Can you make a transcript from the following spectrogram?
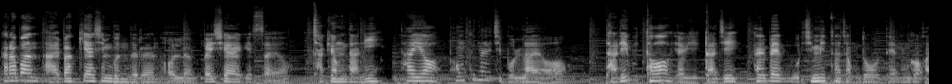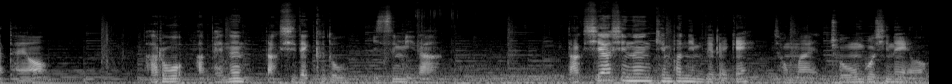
카라반 알박기 하신 분들은 얼른 빼셔야겠어요. 착용단이 타이어 펑크 낼지 몰라요. 다리부터 여기까지 850m 정도 되는 것 같아요. 바로 앞에는 낚시 데크도 있습니다. 낚시하시는 캠퍼님들에게 정말 좋은 곳이네요.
